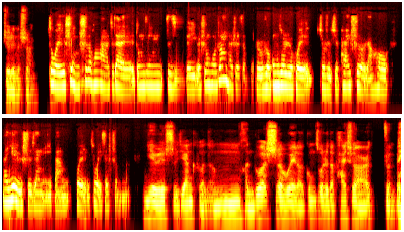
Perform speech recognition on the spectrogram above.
之类的事。作为摄影师的话，就在东京自己的一个生活状态是怎么？比如说工作日会就是去拍摄，然后那业余时间你一般会做一些什么呢？业余时间可能很多是为了工作日的拍摄而。准备，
